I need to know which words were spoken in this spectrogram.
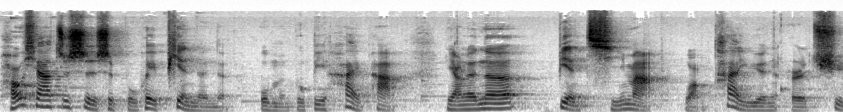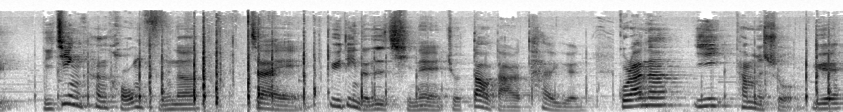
豪侠之士是不会骗人的，我们不必害怕。两人呢，便骑马往太原而去。李靖和洪福呢，在预定的日期内就到达了太原。果然呢，依他们所约，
